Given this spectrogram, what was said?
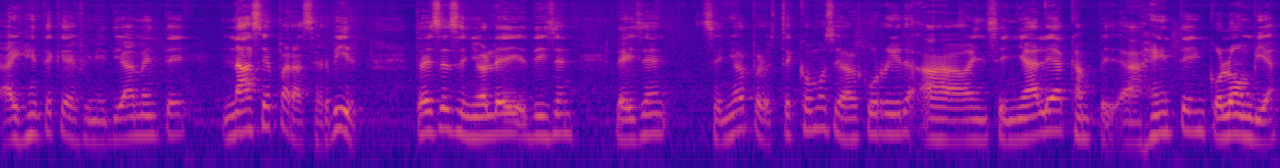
hay gente que definitivamente nace para servir. Entonces ese señor le dicen, le dicen, Señor, pero usted cómo se va a ocurrir a enseñarle a, gente en Colombia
